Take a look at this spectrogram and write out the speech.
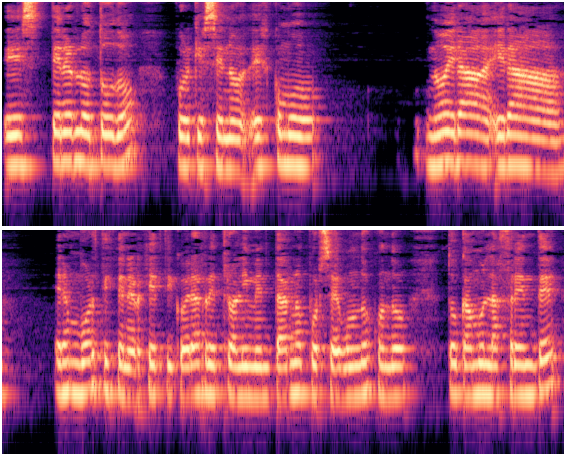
es tenerlo todo porque se no, es como, no era, era, era un vórtice energético, era retroalimentarnos por segundos cuando tocamos la frente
